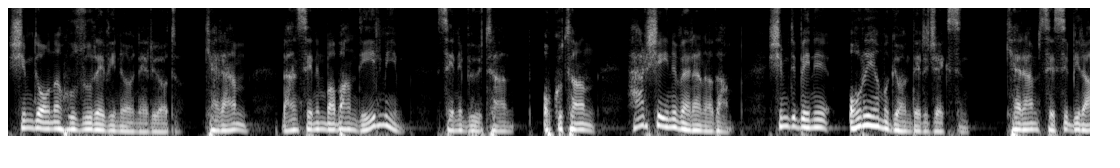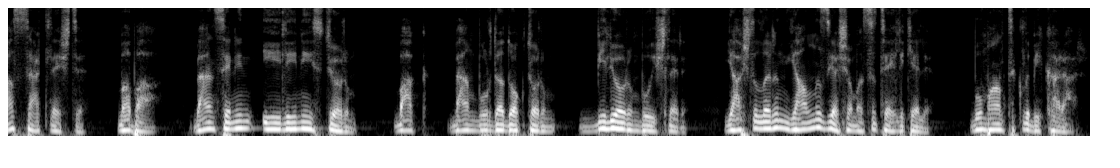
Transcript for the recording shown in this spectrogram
şimdi ona huzur evini öneriyordu. Kerem, ben senin baban değil miyim? Seni büyüten, okutan, her şeyini veren adam. Şimdi beni oraya mı göndereceksin? Kerem sesi biraz sertleşti. Baba, ben senin iyiliğini istiyorum. Bak, ben burada doktorum. Biliyorum bu işleri. Yaşlıların yalnız yaşaması tehlikeli. Bu mantıklı bir karar.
